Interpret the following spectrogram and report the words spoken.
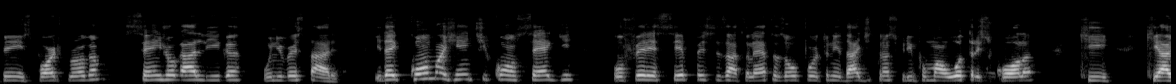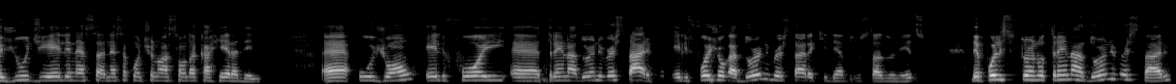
Sim, sport program, sem jogar a liga universitária. E daí, como a gente consegue oferecer para esses atletas a oportunidade de transferir para uma outra escola que, que ajude ele nessa, nessa continuação da carreira dele? É, o João ele foi é, treinador universitário, ele foi jogador universitário aqui dentro dos Estados Unidos, depois ele se tornou treinador universitário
